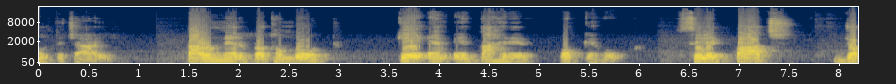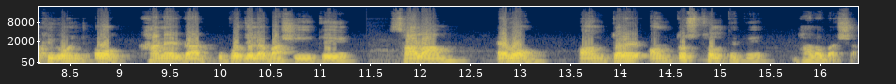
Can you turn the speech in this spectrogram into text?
বলতে চাই, তারুণ্যের প্রথম ভোট কে এম এ তাহেরের পক্ষে হোক। সিলেট পাঁচ, জকিগঞ্জ ও খানেরঘাট উপজেলাবাসীকে সালাম এবং অন্তরের অন্তঃস্থল থেকে ভালোবাসা।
